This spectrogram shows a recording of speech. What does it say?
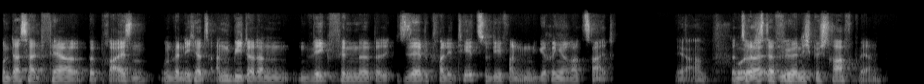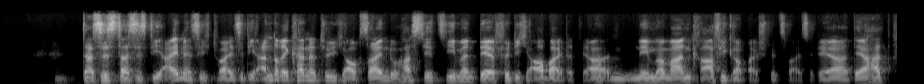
und das halt fair bepreisen. Und wenn ich als Anbieter dann einen Weg finde, dieselbe Qualität zu liefern in geringerer Zeit, ja. dann soll ich dafür nicht bestraft werden. Das ist, das ist die eine Sichtweise. Die andere kann natürlich auch sein, du hast jetzt jemand, der für dich arbeitet. Ja? Nehmen wir mal einen Grafiker beispielsweise. Der, der, hat,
